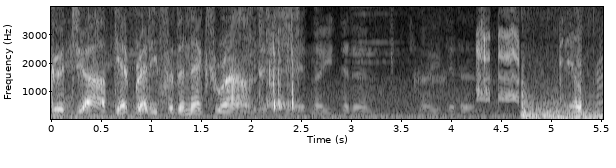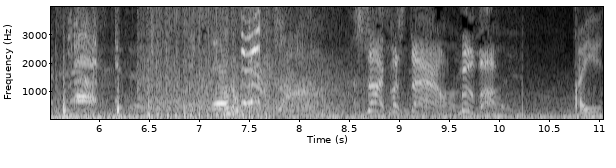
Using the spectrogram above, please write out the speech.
Good job. Get ready for the next round. No, you didn't. No, you didn't. Snipers down! Move up! Are you?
